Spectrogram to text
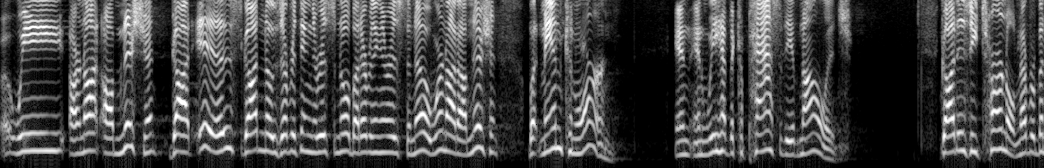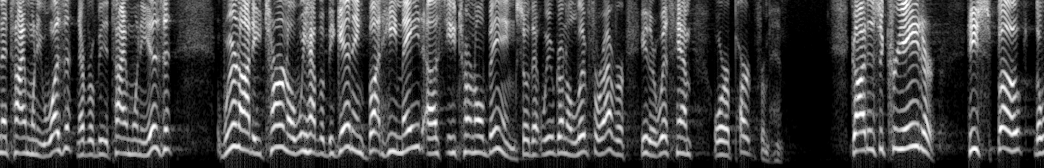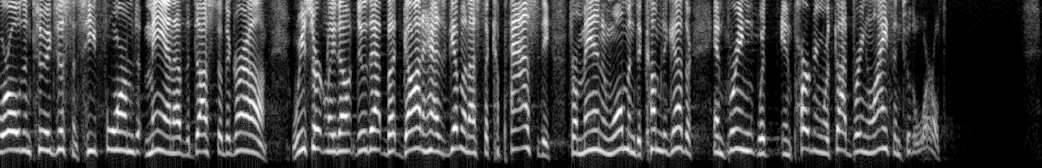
Uh, we are not omniscient. God is. God knows everything there is to know about everything there is to know. We're not omniscient, but man can learn and, and we have the capacity of knowledge. God is eternal. Never been a time when He wasn't, never will be a time when He isn't. We're not eternal. We have a beginning, but He made us eternal beings so that we are going to live forever, either with Him or apart from Him. God is a creator. He spoke the world into existence. He formed man of the dust of the ground. We certainly don't do that, but God has given us the capacity for man and woman to come together and bring, with, in partnering with God, bring life into the world.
